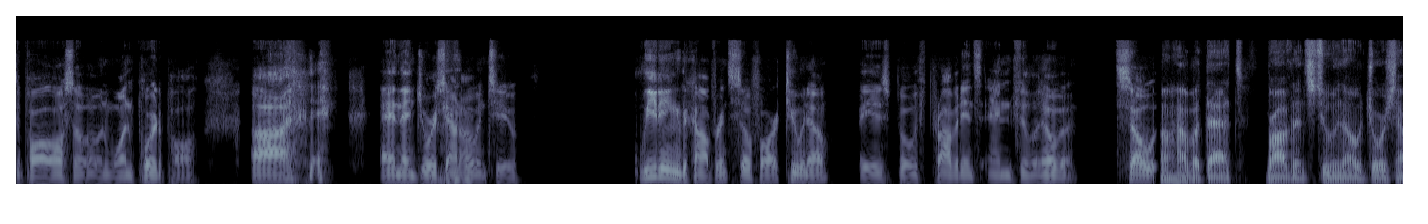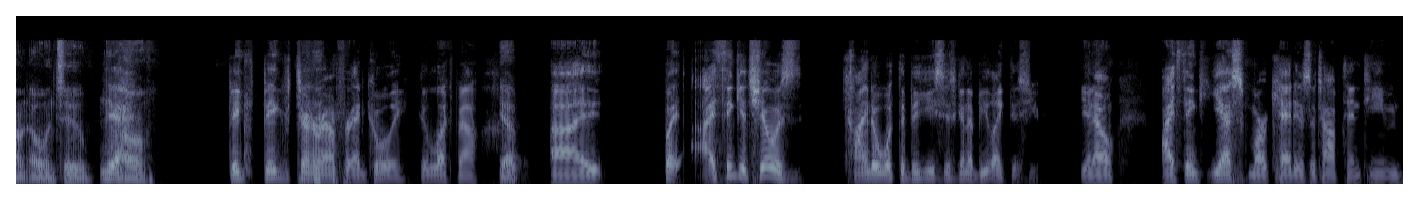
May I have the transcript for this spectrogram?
DePaul also 0 and 1. Poor DePaul. Uh, and then Georgetown 0 and 2. Leading the conference so far, 2 and 0, is both Providence and Villanova. So Oh, how about that? Providence 2 and 0, Georgetown 0 and 2. Yeah. Oh, big, big turnaround for Ed Cooley. Good luck, pal. yep. Uh, but I think it shows kind of what the Big East is going to be like this year. You know, I think yes, Marquette is a top ten team.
